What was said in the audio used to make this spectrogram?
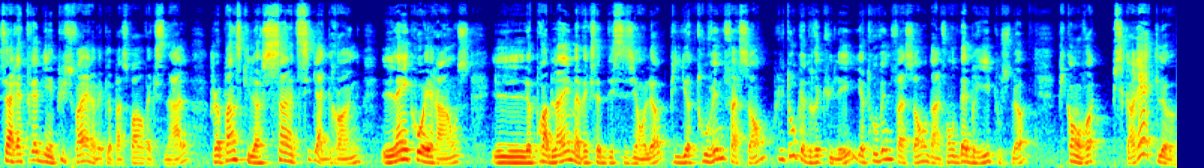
Ça aurait très bien pu se faire avec le passeport vaccinal. Je pense qu'il a senti la grogne, l'incohérence, le problème avec cette décision-là, puis il a trouvé une façon, plutôt que de reculer, il a trouvé une façon, dans le fond, d'abrier tout cela, puis convoque, puis c'est correct, là,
